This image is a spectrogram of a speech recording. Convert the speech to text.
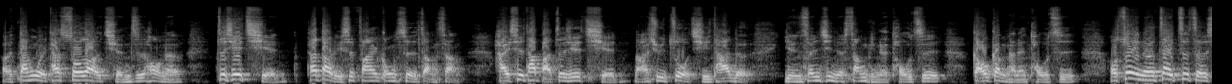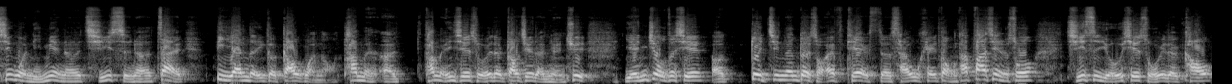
呃单位他收到钱之后呢，这些钱他到底是放在公司的账上，还是他把这些钱拿去做其他的衍生性的商品的投资、高杠杆的投资？哦，所以呢，在这则新闻里面呢，其实呢，在币安的一个高管哦，他们呃。他们一些所谓的高阶人员去研究这些呃对竞争对手 FTX 的财务黑洞，他发现了说，其实有一些所谓的高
